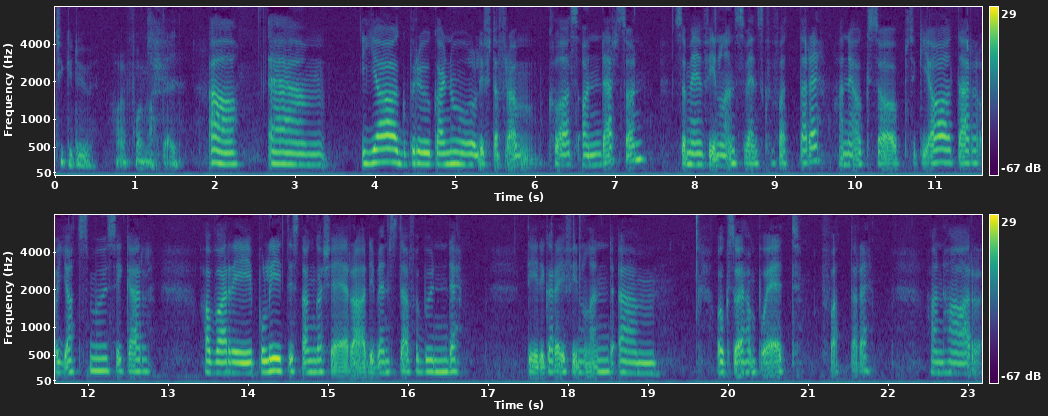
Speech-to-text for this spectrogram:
tycker du har format dig? Ja, um, jag brukar nog lyfta fram Claes Andersson som är en finlandssvensk författare. Han är också psykiater och jazzmusiker. Har varit politiskt engagerad i Vänsterförbundet tidigare i Finland. Ehm, um, och så är han poet, författare. Han har,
